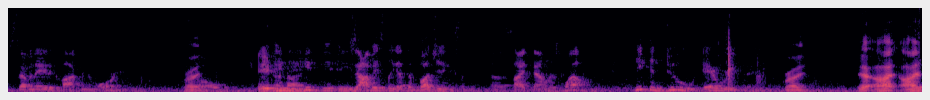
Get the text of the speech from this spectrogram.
seven, eight o'clock in the morning. Right. So- Eight or and nine. he- He's obviously got the budgeting s- uh, side down as well. He can do everything. Right. Yeah, I, I,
